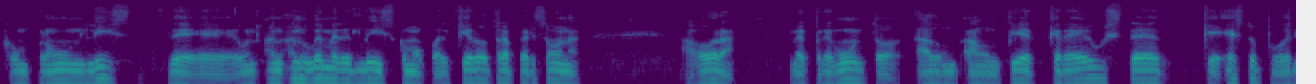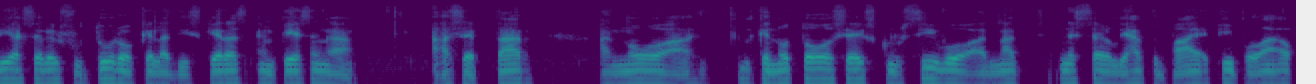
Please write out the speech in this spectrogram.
compró un lease de un, unlimited lease como cualquier otra persona. Ahora, me pregunto a don, a don Pierre, ¿cree usted que esto podría ser el futuro, que las disqueras empiecen a, aceptar, a no, a, que no todo sea exclusivo, a not necessarily have to buy people out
